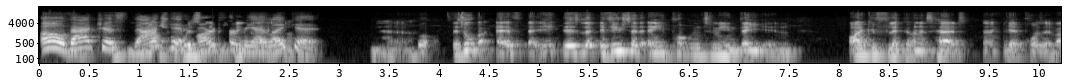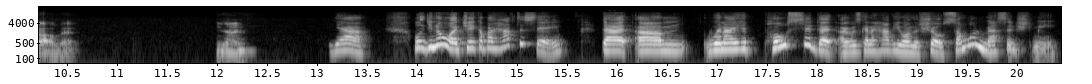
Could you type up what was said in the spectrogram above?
Oh, that just that hit hard for me. I like that. it. Yeah, it's all about if, if you said any problem to me in dating, I could flip it on its head and get positive out of it. You know. Yeah. Well, you know what, Jacob, I have to say that um, when I had posted that I was going to have you on the show, someone messaged me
